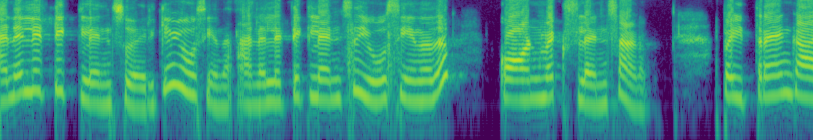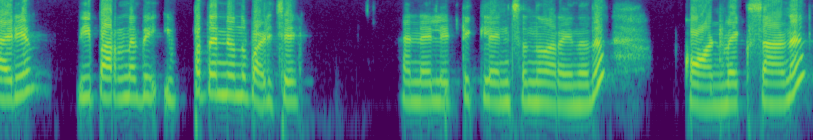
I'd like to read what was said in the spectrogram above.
അനലിറ്റിക് ലെൻസും ആയിരിക്കും യൂസ് ചെയ്യുന്നത്. അനലിറ്റിക് ലെൻസ് യൂസ് ചെയ്യുന്നത് കോൺവെക്സ് ലെൻസ് ആണ്. അപ്പൊ ഇത്രയും കാര്യം നീ പറഞ്ഞത് ഇപ്പൊ തന്നെ ഒന്ന് പഠിച്ചേ. അനലിറ്റിക് ലെൻസ് എന്ന് പറയുന്നത് കോൺവെക്സ് ആണ്.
